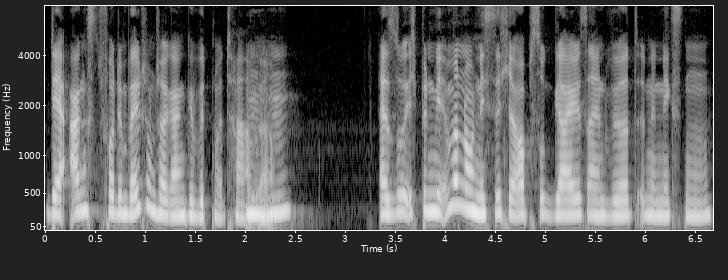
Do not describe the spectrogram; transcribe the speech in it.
der Angst vor dem Weltuntergang gewidmet habe. Mhm. Also ich bin mir immer noch nicht sicher, ob es so geil sein wird in den nächsten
